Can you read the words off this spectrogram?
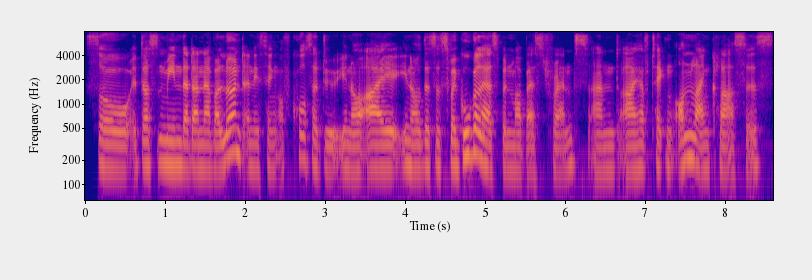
so it doesn't mean that I never learned anything. Of course I do. You know, I, you know, this is where Google has been my best friends and I have taken online classes.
